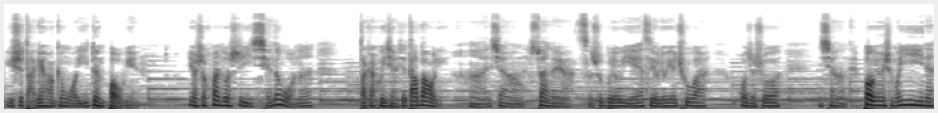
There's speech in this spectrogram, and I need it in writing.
于是打电话跟我一顿抱怨。要是换作是以前的我呢，大概会讲些大道理啊，像算了呀，此处不留爷，自有留爷处啊，或者说，像抱怨什么意义呢？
